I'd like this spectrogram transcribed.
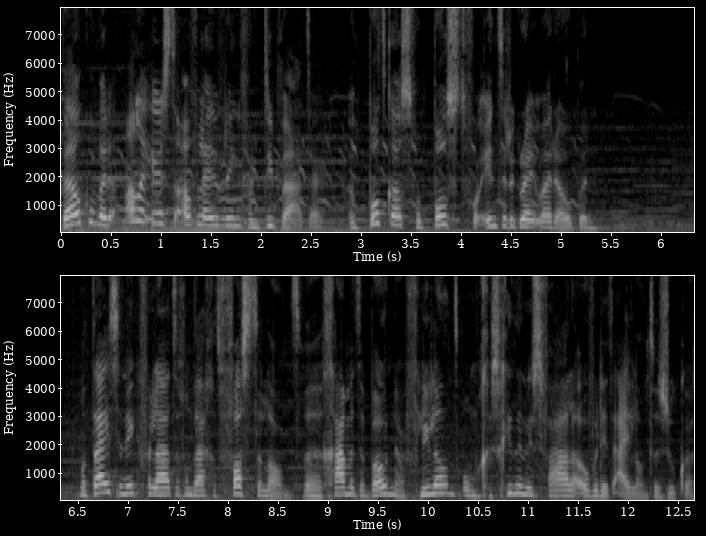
Welkom bij de allereerste aflevering van Diepwater, een podcast van Post voor Into the Great Wide Open. Matthijs en ik verlaten vandaag het vasteland. We gaan met de boot naar Vlieland om geschiedenisverhalen over dit eiland te zoeken.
